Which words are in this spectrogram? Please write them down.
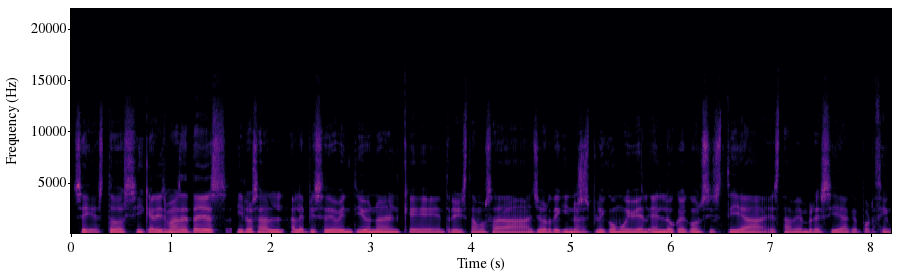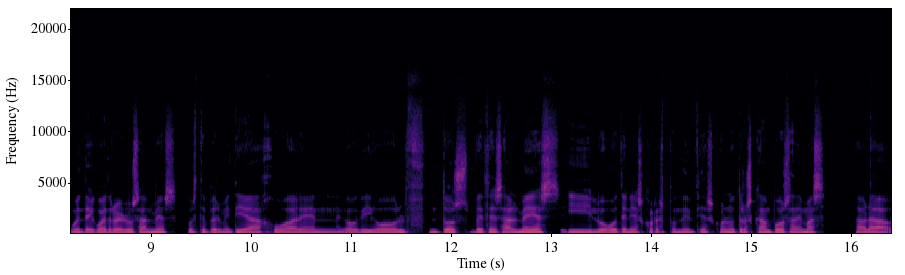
Sí, esto, si queréis más detalles, iros al, episodio 21 en el que entrevistamos a Jordi y nos explicó muy bien en lo que consistía esta membresía que por 54 euros al mes pues te permitía jugar en Gaudí Golf dos veces al mes y luego tenías correspondencias con otros campos. Además, Ahora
